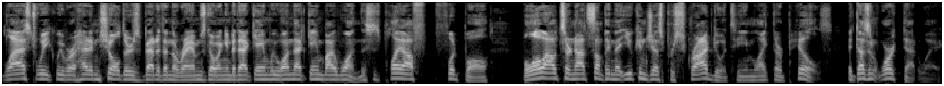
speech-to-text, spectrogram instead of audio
last week we were head and shoulders better than the Rams going into that game. We won that game by one. This is playoff football. Blowouts are not something that you can just prescribe to a team like they're pills. It doesn't work that way.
